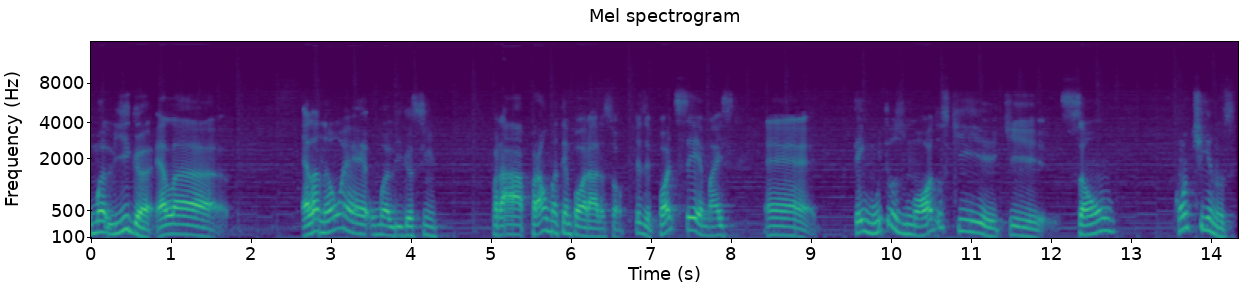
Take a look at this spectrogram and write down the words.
uma liga, ela ela não é uma liga assim para uma temporada só. Quer dizer, pode ser, mas é, tem muitos modos que, que são contínuos.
